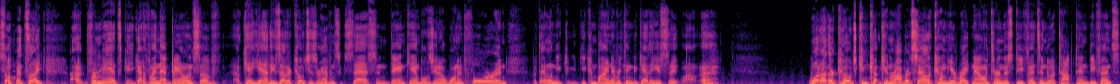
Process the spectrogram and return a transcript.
So it's like, uh, for me, it's you got to find that balance of okay, yeah, these other coaches are having success, and Dan Campbell's you know one and four, and but then when you you combine everything together, you say, well. Uh, what other coach can can Robert Saleh come here right now and turn this defense into a top ten defense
